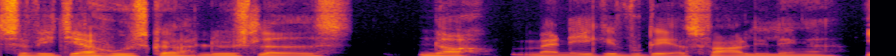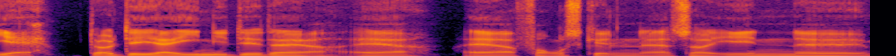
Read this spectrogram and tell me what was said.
så vidt jeg husker, løslades, når man ikke vurderes farlig længere. Ja, og det er egentlig det, der er, er forskellen. Altså en, øh,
